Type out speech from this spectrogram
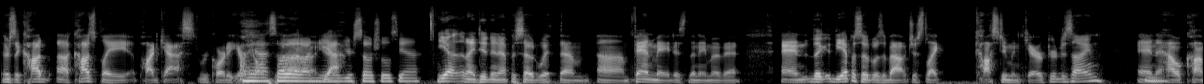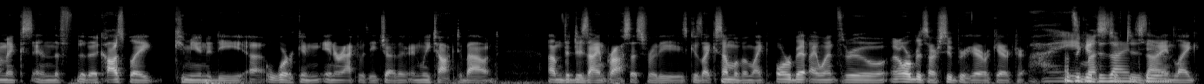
there's a cod, uh, cosplay podcast recorded here. Oh yeah, I saw that uh, on your, yeah your socials. Yeah. yeah, and I did an episode with them. Um, Fan made is the name of it, and the the episode was about just like costume and character design and Mhm. how comics and the the cosplay community uh, work and interact with each other. And we talked about um, the design process for these because like some of them like Orbit I went through. And Orbit's our superhero character. I That's a good must design, have too. designed like.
